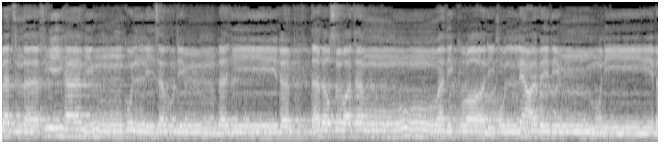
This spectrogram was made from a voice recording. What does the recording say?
وأنبتنا فيها من كل زوج بهيد تبصرة وذكرى لكل عبد منيب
